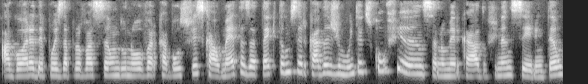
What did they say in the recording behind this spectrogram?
agora, depois da aprovação do novo arcabouço fiscal. Metas até que estão cercadas de muita desconfiança no mercado financeiro. Então,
